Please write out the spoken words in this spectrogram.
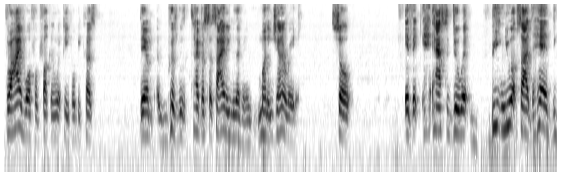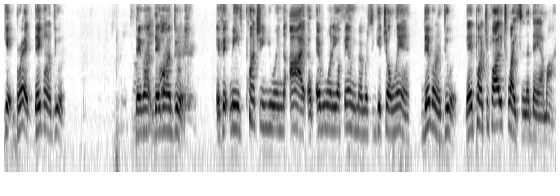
thrive off of fucking with people because they're because the type of society we live in, money generated. So if it has to do with beating you upside the head to get bread, they're gonna do it. They're gonna they're gonna do it. If it means punching you in the eye of every one of your family members to get your land, they're gonna do it. They punch you probably twice in the damn eye.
